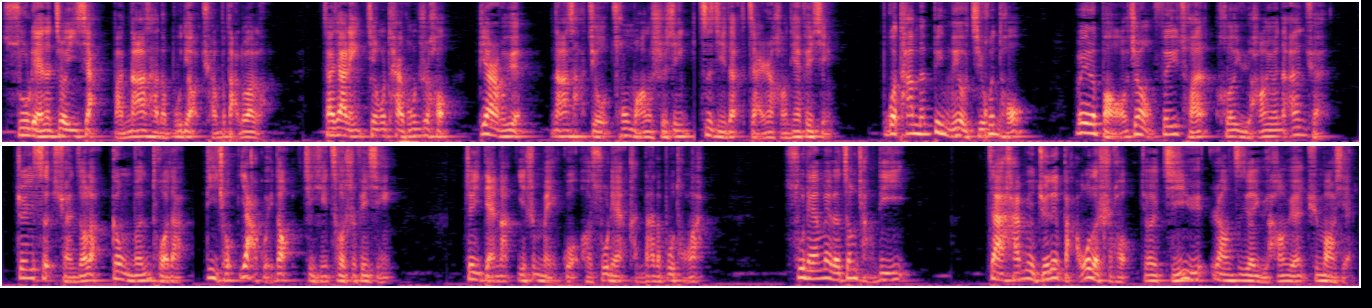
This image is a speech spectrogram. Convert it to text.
苏联的这一下把 NASA 的步调全部打乱了。加加林进入太空之后，第二个月，NASA 就匆忙的实行自己的载人航天飞行。不过他们并没有急昏头，为了保证飞船和宇航员的安全，这一次选择了更稳妥的地球亚轨道进行测试飞行。这一点呢，也是美国和苏联很大的不同啊。苏联为了争抢第一，在还没有绝对把握的时候，就急于让自己的宇航员去冒险。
